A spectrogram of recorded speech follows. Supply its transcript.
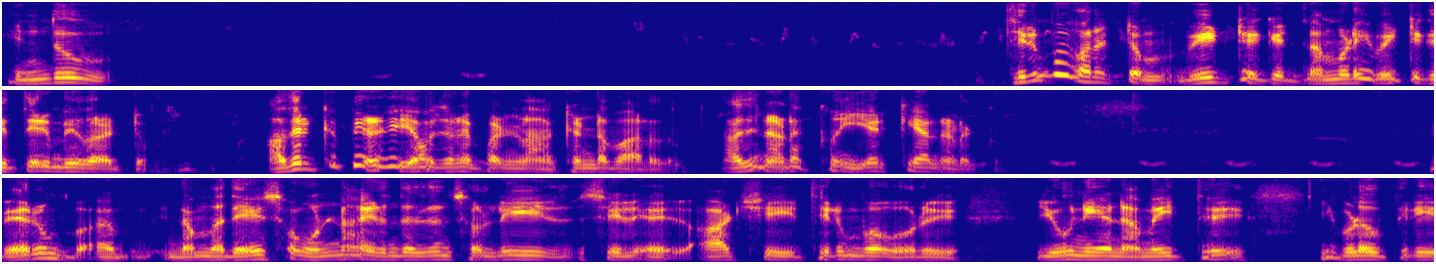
இந்து திரும்ப வரட்டும். வீட்டுக்கு நம்முடைய வீட்டுக்கு திரும்பி வரட்டும். அதற்கு பிறகு யோஜனை பண்ணலாம் அக்கண்ட பாரதம். அது நடக்கும் இயற்கையாக நடக்கும். வெறும் நம்ம தேசம் ஒன்றா இருந்ததுன்னு சொல்லி சில ஆட்சி திரும்ப ஒரு யூனியன் அமைத்து இவ்வளவு பெரிய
